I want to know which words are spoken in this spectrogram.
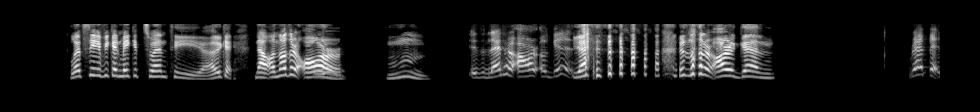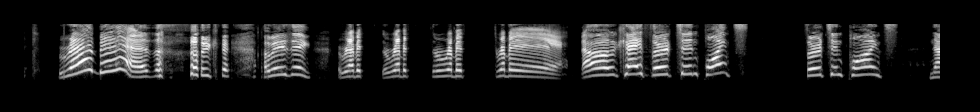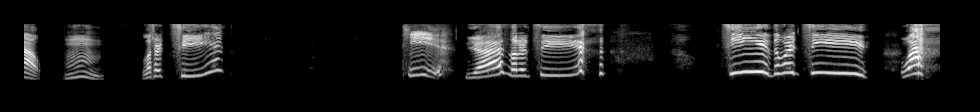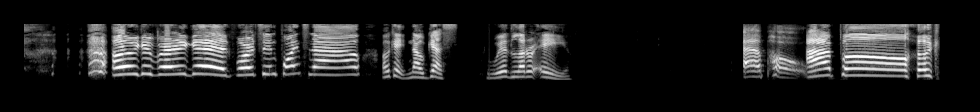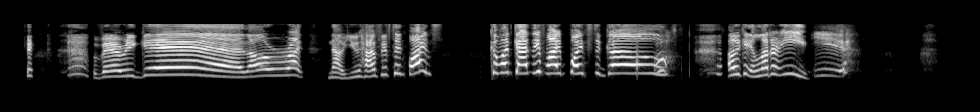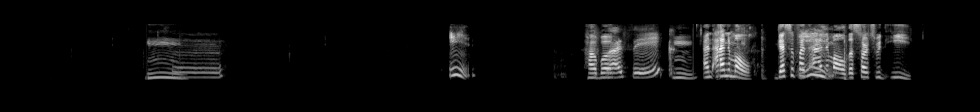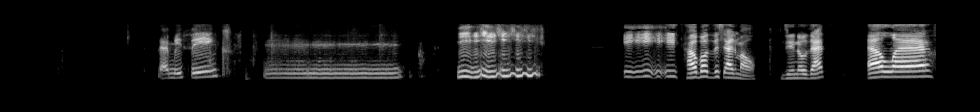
Let's see if you can make it 20. Okay. Now, another R. Oh. Hmm. Is letter R again. Yes. It's letter R again. Rabbit. Rabbit. Okay. Amazing. Rabbit, rabbit, rabbit, rabbit. Okay, 13 points. 13 points. Now, mm, letter T. T. Yes, letter T. T, the word T. Wow. Okay, very good. 14 points now. Okay, now guess with letter A. Apple. Apple. Okay. Very good. All right. Now you have 15 points. Come on, Kathy, five points to go. Oh, Okay, letter E. E. Hmm. Mm. E. How about I think hmm, an animal? Guess of an E. animal that starts with E. Let me think. Mm. E, e, e, e, e. E, e, e, e. How about this animal? Do you know that? Elef.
